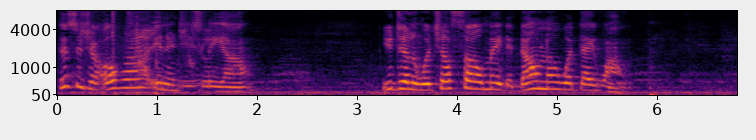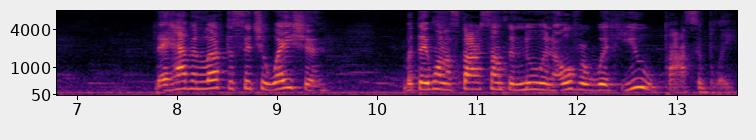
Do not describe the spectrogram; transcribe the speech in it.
This is your overall energies, Leo. You're dealing with your soulmate that don't know what they want. They haven't left the situation, but they want to start something new and over with you, possibly.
